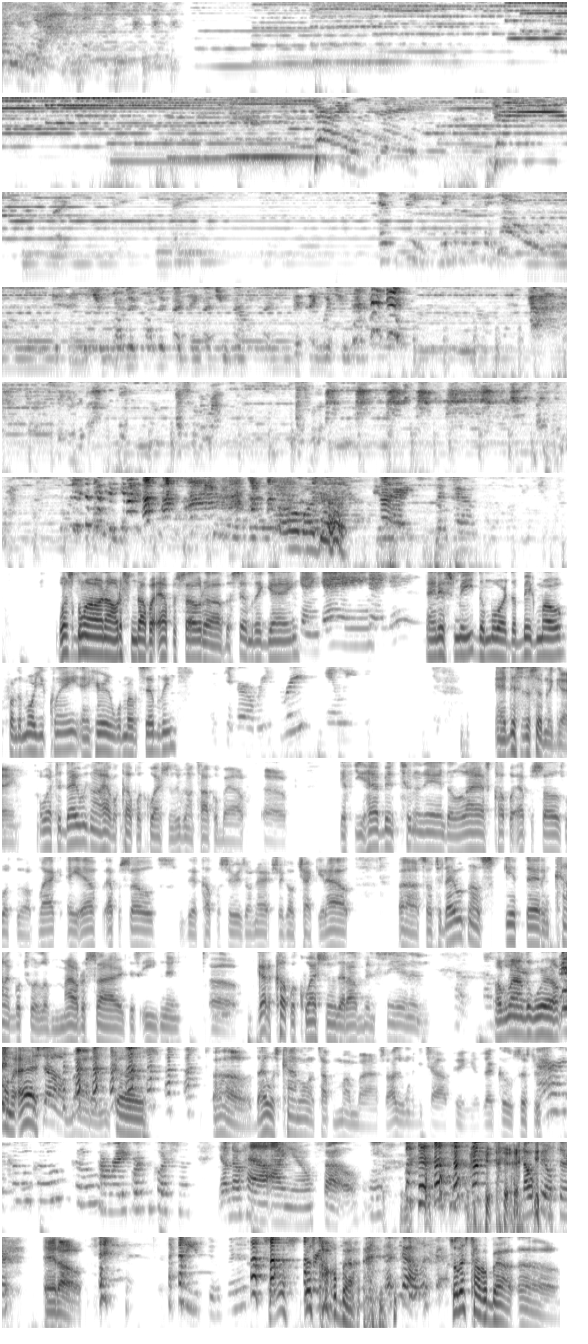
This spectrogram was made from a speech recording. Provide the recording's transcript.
Damn. Damn. MC, make another hit. This ain't what you want. Project, project, This ain't what you want. This ain't what you want. Oh my god. What's going on? This is another episode of the Assembly Gang. Gang, gang. And it's me, the more the big Mo from the more you clean, and here with my siblings. It's your girl Reese Reese. And leave. And this is the Assembly Gang. Well, today we're gonna have a couple of questions we're gonna talk about. Uh, if you have been tuning in the last couple episodes with the Black AF episodes, there are a couple series on that, so go check it out. Uh, so today we're gonna skip that and kind of go to a little milder side this evening. Uh, got a couple questions that I've been seeing and around the world. I want to ask y'all about them because uh, that was kind of on the top of my mind. So I just want to get y'all opinion. Is that cool, sisters? All right, cool, cool, cool. I'm ready for some questions. Y'all know how I am, so mm. no filter. At all. Please filter. So let's let's talk about. Let's go, let's go. So let's talk about. uh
